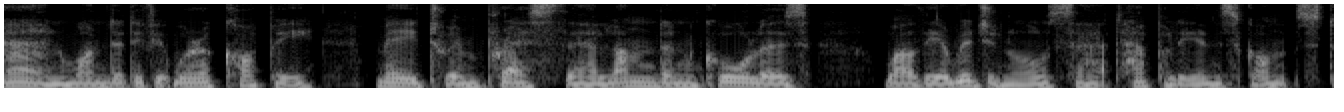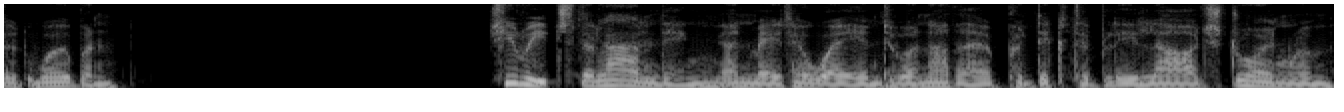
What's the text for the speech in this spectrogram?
Anne wondered if it were a copy, made to impress their London callers, while the original sat happily ensconced at Woburn. She reached the landing and made her way into another predictably large drawing room,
